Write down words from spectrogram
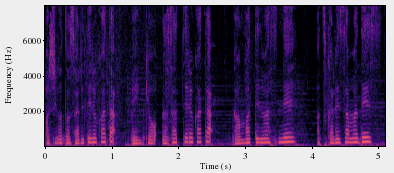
お仕事されてる方、勉強なさってる方、頑張ってますね。お疲れ様です。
